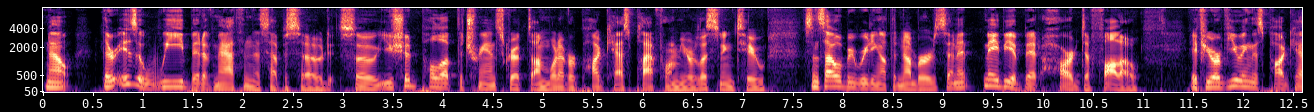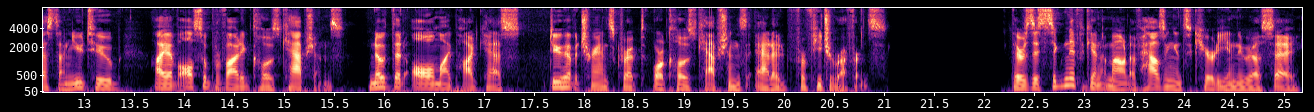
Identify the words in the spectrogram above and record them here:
Now, there is a wee bit of math in this episode, so you should pull up the transcript on whatever podcast platform you're listening to, since I will be reading out the numbers and it may be a bit hard to follow. If you are viewing this podcast on YouTube, I have also provided closed captions. Note that all my podcasts do have a transcript or closed captions added for future reference. There is a significant amount of housing insecurity in the USA.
